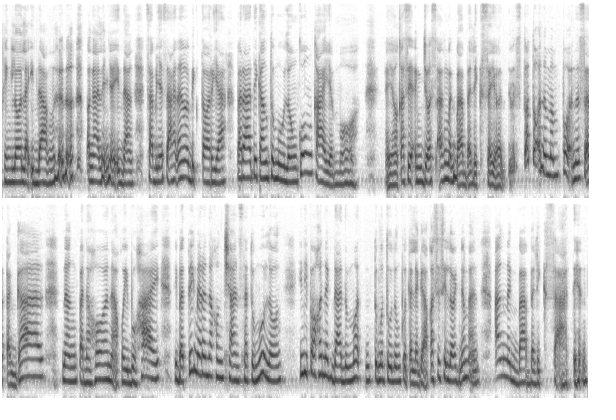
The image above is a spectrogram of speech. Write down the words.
aking lola Idang. Pangalan niya Idang. Sabi niya sa akin, ano Victoria, parati kang tumulong kung kaya mo. Ayun, kasi ang Diyos ang magbabalik sa iyo. Totoo naman po na sa tagal ng panahon na ako'y buhay, di ba, tuwing meron akong chance na tumulong, hindi po ako nagdadumot, tumutulong po talaga. Kasi si Lord naman ang nagbabalik sa atin.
